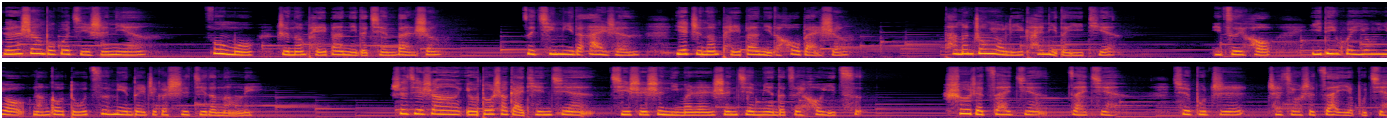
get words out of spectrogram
人生不过几十年，父母只能陪伴你的前半生，最亲密的爱人也只能陪伴你的后半生。他们终有离开你的一天，你最后一定会拥有能够独自面对这个世界的能力。世界上有多少改天见，其实是你们人生见面的最后一次。说着再见再见，却不知这就是再也不见。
